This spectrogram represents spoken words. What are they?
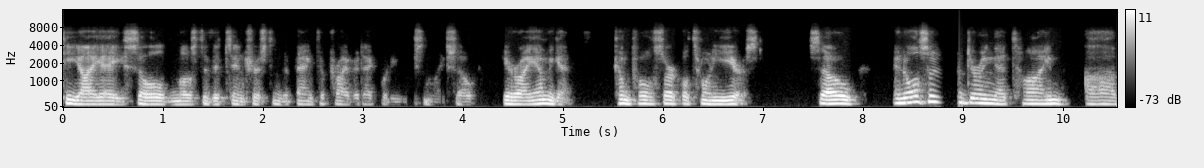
TIAA sold most of its interest in the bank to private equity recently. So here I am again come full circle 20 years. So, and also during that time, uh,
